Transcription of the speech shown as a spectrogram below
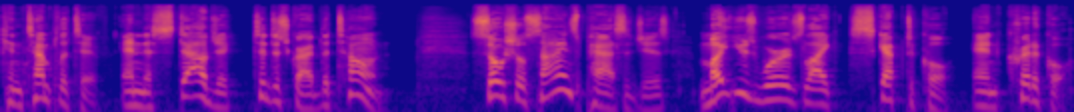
contemplative, and nostalgic to describe the tone. Social science passages might use words like skeptical and critical.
